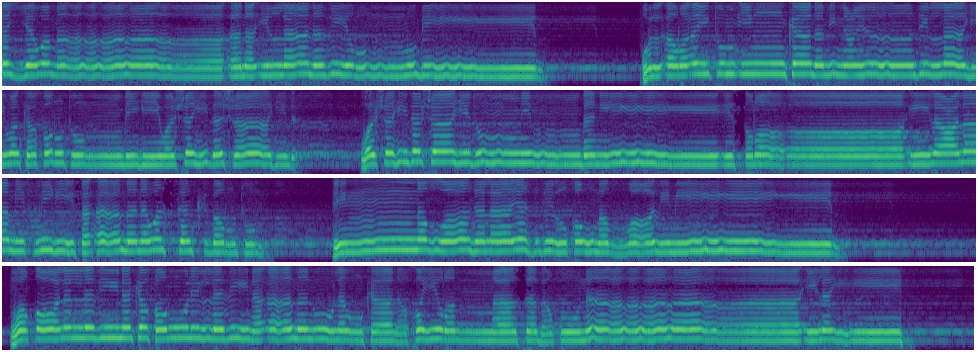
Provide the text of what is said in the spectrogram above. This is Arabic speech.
إِلَيَّ وَمَا أَنَا إِلَّا نَذِيرٌ مُبِينٌ. قُلْ أَرَأَيْتُمْ إِنْ كَانَ مِنْ عِنْدِ اللَّهِ وَكَفَرْتُمْ بِهِ وَشَهِدَ شَاهِدٌ وَشَهِدَ شَاهِدٌ مِنْ بَنِي إِسْرَائِيلَ. عَلَى مِثْلِهِ فَآمَنَ وَاسْتَكْبَرْتُمْ. إِنَّ اللَّهَ لَا يَهْدِي الْقَوْمَ الظَّالِمِينَ. وَقَالَ الَّذِينَ كَفَرُوا لِلَّذِينَ آمَنُوا لَوْ كَانَ خَيْرًا مَا سَبَقُونَا إِلَيْهِ.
